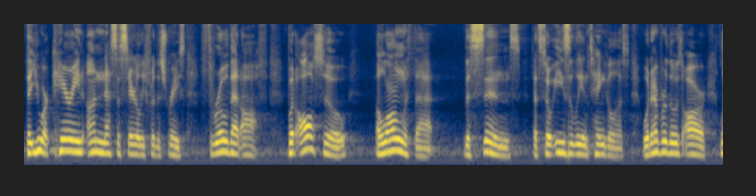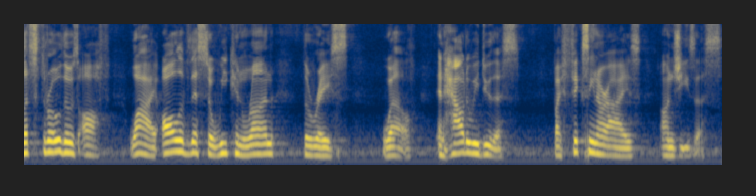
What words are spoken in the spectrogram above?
that you are carrying unnecessarily for this race, throw that off. But also, along with that, the sins that so easily entangle us, whatever those are, let's throw those off. Why? All of this so we can run the race well. And how do we do this? By fixing our eyes on Jesus,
